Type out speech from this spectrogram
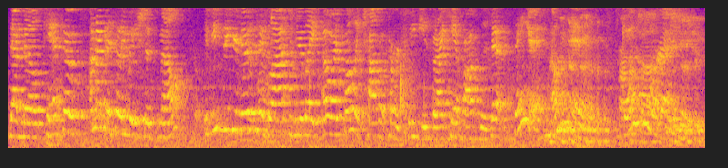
that males can't. So I'm not gonna tell you what you should smell. If you stick your nose in a glass and you're like, oh, I smell like chocolate covered Twinkies, but I can't possibly say that, say it. Own it. Go for it.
